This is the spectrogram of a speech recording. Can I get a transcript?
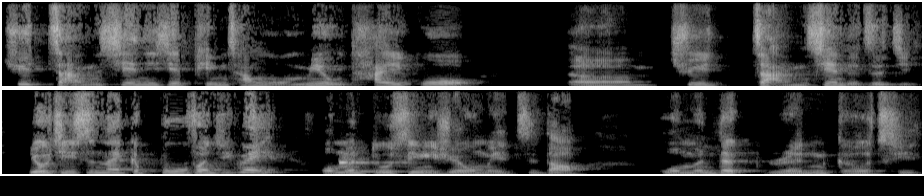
去展现一些平常我没有太过。呃，去展现的自己，尤其是那个部分，因为我们读心理学，我们也知道，我们的人格其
